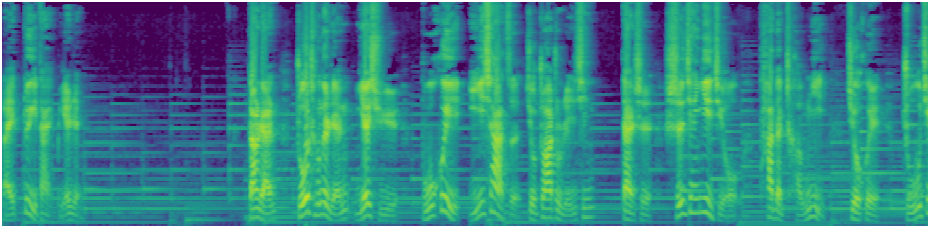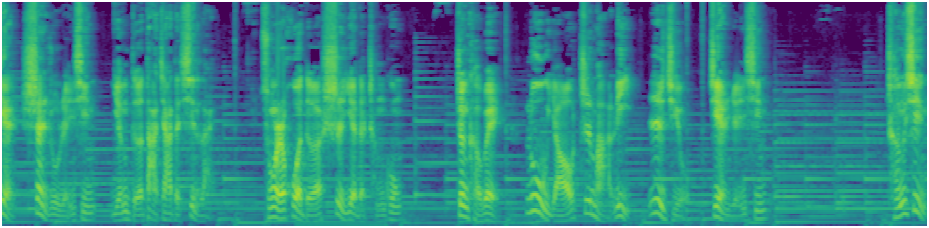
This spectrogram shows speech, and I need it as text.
来对待别人。当然，卓诚的人也许不会一下子就抓住人心，但是时间一久，他的诚意就会逐渐渗入人心，赢得大家的信赖，从而获得事业的成功。正可谓路遥知马力。日久见人心，诚信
